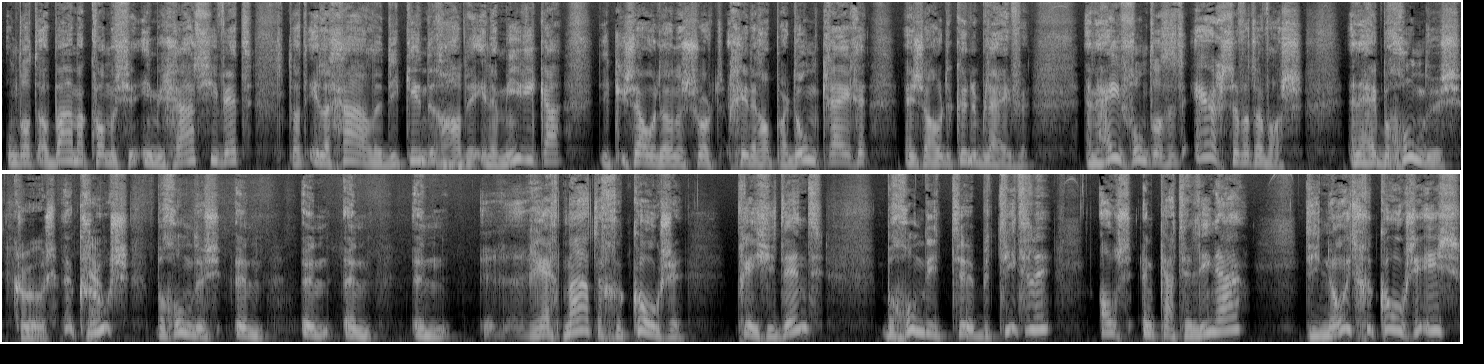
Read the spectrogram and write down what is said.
omdat Obama kwam met zijn immigratiewet dat illegalen die kinderen hadden in Amerika die zouden dan een soort generaal pardon krijgen en zouden kunnen blijven. En hij vond dat het ergste wat er was. En hij begon dus Cruz, Cruz begon dus een een een een rechtmatig gekozen president begon die te betitelen als een Catalina die nooit gekozen is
